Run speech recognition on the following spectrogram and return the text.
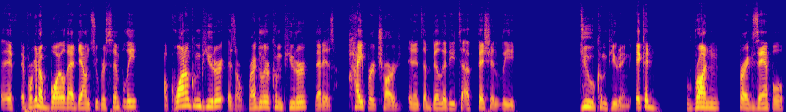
if if we're gonna boil that down super simply, a quantum computer is a regular computer that is hypercharged in its ability to efficiently do computing. It could run, for example,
